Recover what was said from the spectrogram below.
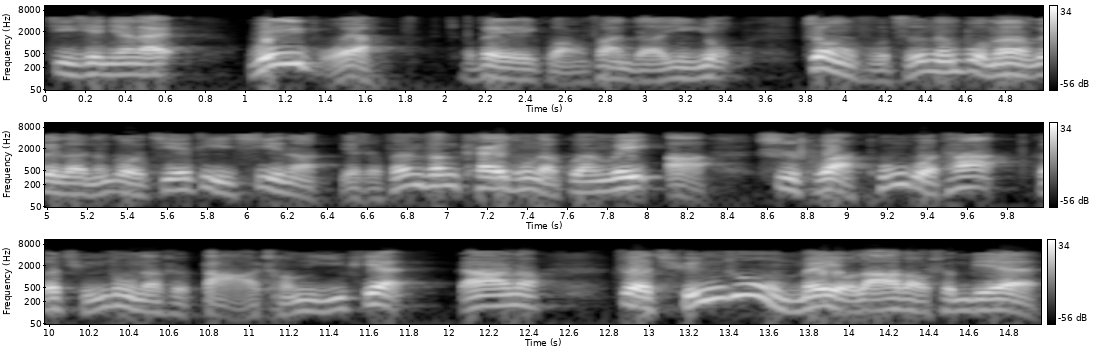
近些年来，微博呀就被广泛的应用，政府职能部门为了能够接地气呢，也是纷纷开通了官微啊，试图啊通过它和群众呢是打成一片。然而呢，这群众没有拉到身边。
